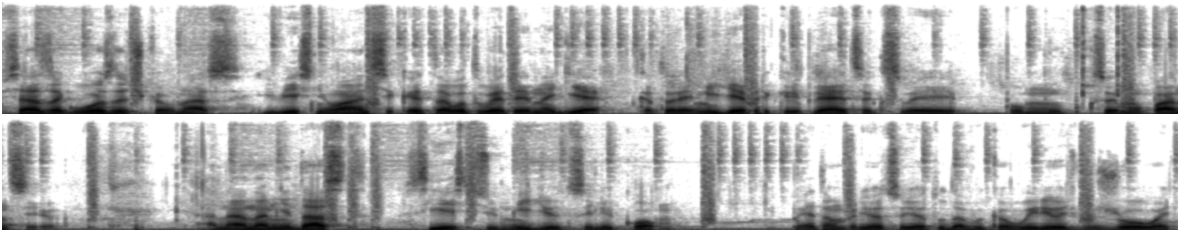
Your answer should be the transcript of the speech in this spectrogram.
вся загвоздочка у нас и весь нюансик, это вот в этой ноге, которая мидия прикрепляется к, своей, к своему панцирю. Она нам не даст съесть всю мидию целиком, поэтому придется ее туда выковыривать, выжевывать.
